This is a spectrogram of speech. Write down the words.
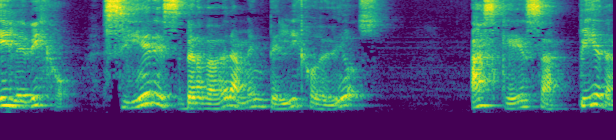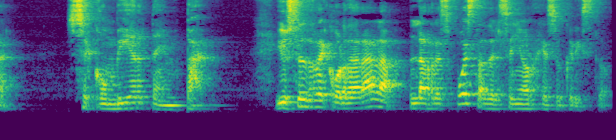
y le dijo, si eres verdaderamente el Hijo de Dios, haz que esa piedra se convierta en pan. Y usted recordará la, la respuesta del Señor Jesucristo.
